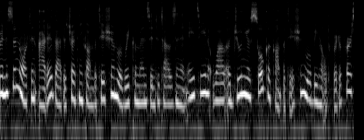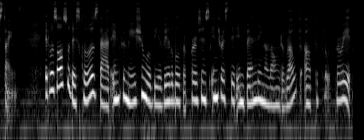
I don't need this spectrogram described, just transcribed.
Minister Norton added that the chutney competition will recommence in 2018 while a junior soca competition will be held for the first time. It was also disclosed that information will be available for persons interested in vending along the route of the float parade.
